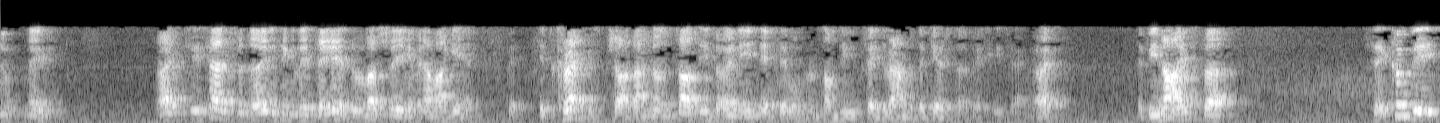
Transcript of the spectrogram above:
No, maybe. Right? So he says, but the only thing they say is, that it's correct this shot about non sadi, but only if it wasn't somebody who played around with the girsa, basically saying, right? It'd be nice, but so it could be,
